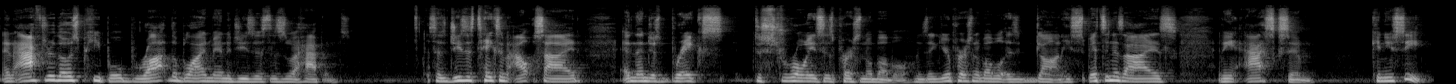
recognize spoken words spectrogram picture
And after those people brought the blind man to Jesus, this is what happens. It says Jesus takes him outside and then just breaks, destroys his personal bubble. He's like, Your personal bubble is gone. He spits in his eyes and he asks him, Can you see?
